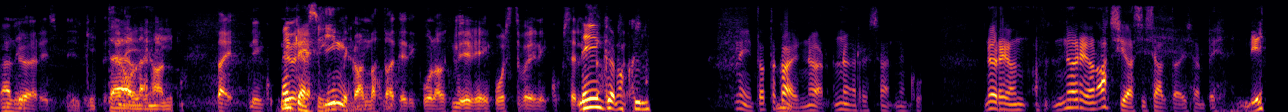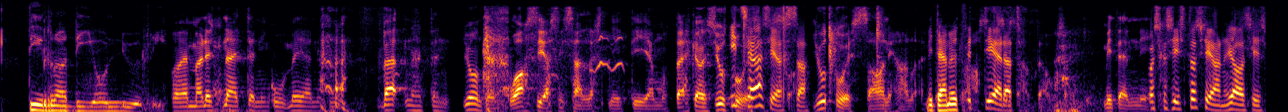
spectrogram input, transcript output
välikin täällä, ihan, niin... Tai niin kuin, nyöriäkin kannattaa tietenkin kuunnella, mutta niin, niin kuin, sitten voi niin kuin Niin, no kyllä. Niin, totta kai mm. nör, nöörissä niin kuin, nööri on, nööri on asiasisältöisempi. Nettiradio Nyri. No en mä nyt näiden niin kuin, meidän niin kuin, vä, näiden juontojen niin asiasisällöstä niin tiedä, mutta ehkä myös jutuissa, Itse asiassa. jutuissa on ihan... Mitä nyt tiedät? Miten niin? Koska siis tosiaan, joo, siis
